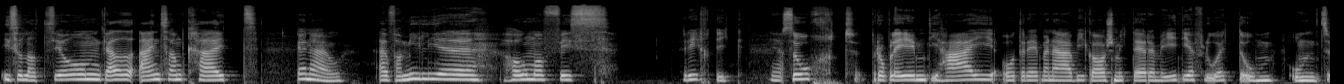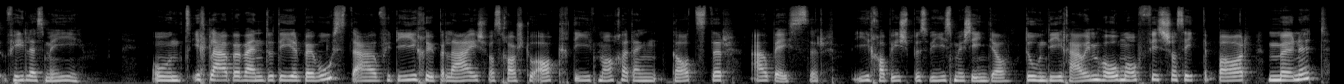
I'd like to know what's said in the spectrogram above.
Isolation, gell? Einsamkeit. Genau. Auch Familie, Homeoffice. Richtig. Ja. Sucht, Probleme die oder eben auch, wie gehst du mit dieser Medienflut um und vieles mehr. Und ich glaube, wenn du dir bewusst auch für dich überlegst, was kannst du aktiv machen, dann geht es dir auch besser. Ich habe beispielsweise, wir sind ja, du und ich auch im Homeoffice schon seit ein paar Monaten.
